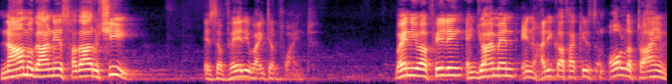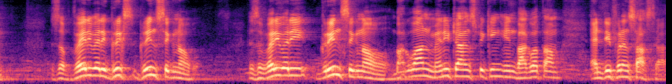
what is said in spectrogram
Nama Gane Sadaruchi is a very vital point. When you are feeling enjoyment in Harikatha Kirtan all the time, it's a very, very green signal. It's a very, very green signal. Bhagavan many times speaking in Bhagavatam and different Shastra.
